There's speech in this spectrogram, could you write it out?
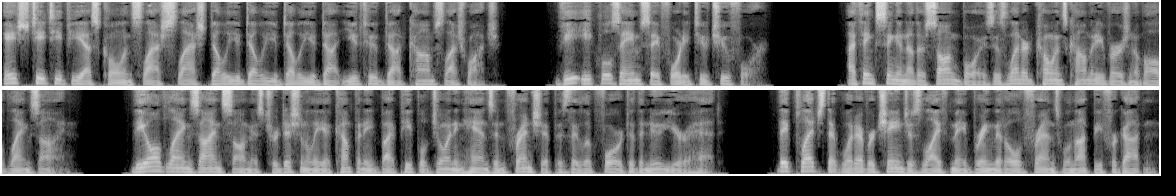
https colon slash slash www.youtube.com slash watch. V equals aim say 42 chew 4. I think Sing Another Song Boys is Leonard Cohen's comedy version of Auld Lang Syne. The Auld Lang Syne song is traditionally accompanied by people joining hands in friendship as they look forward to the new year ahead. They pledge that whatever changes life may bring that old friends will not be forgotten.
